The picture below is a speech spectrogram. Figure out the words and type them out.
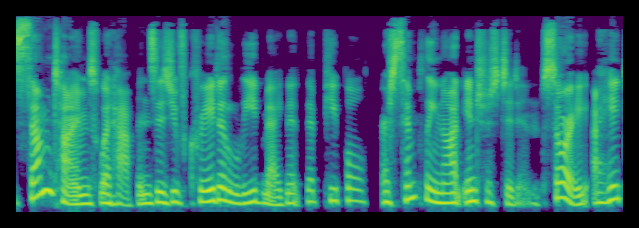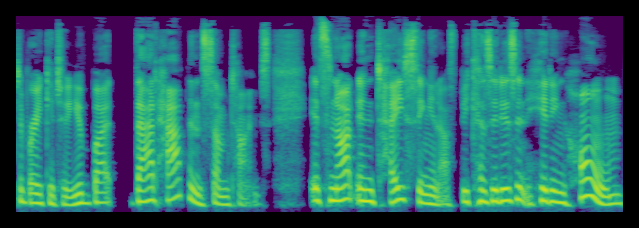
Sometimes what happens is you've created a lead magnet that people are simply not interested in. Sorry, I hate to break it to you, but that happens sometimes. It's not enticing enough because it isn't hitting home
